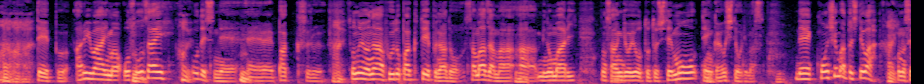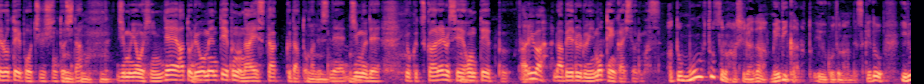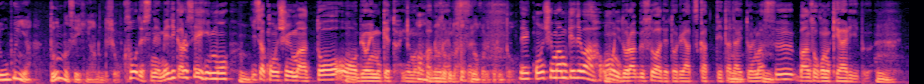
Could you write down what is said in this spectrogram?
テープ、あるいは今、お惣菜をですね、えパックする、そのようなフードパックテープなど、さまざま身の回りの産業用途としても展開をしております。で、コンシューマーとしては、このセロテープを中心とした事務用品で、あと両面テープのナイスタックだとかですね、事務でよく使われる製本テープ、あるいはラベル類も展開しております。あともう一つの柱がメディカルということなんですけど、医療分野、どんな製品あるんでしょうか？そうですね、メディカル製品も、実はコンシューマーと病院向けというものがございます。で、コンシューマー向けでは、主にドラッグストアで取り扱っていただいております、絆創膏のケアリーブ。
